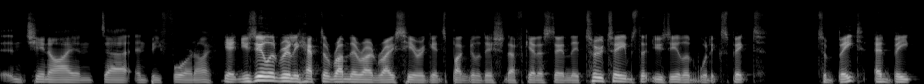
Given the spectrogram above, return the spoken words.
in Chennai and uh, and be four and zero. Oh. Yeah, New Zealand really have to run their own race here against Bangladesh and Afghanistan. They're two teams that New Zealand would expect to beat and beat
